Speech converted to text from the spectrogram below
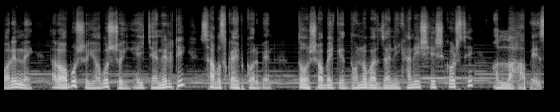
করেন নাই, তারা অবশ্যই অবশ্যই এই চ্যানেলটি সাবস্ক্রাইব করবেন। তো সবাইকে ধন্যবাদ জানি এখানেই শেষ করছি। আল্লাহ হাফেজ।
